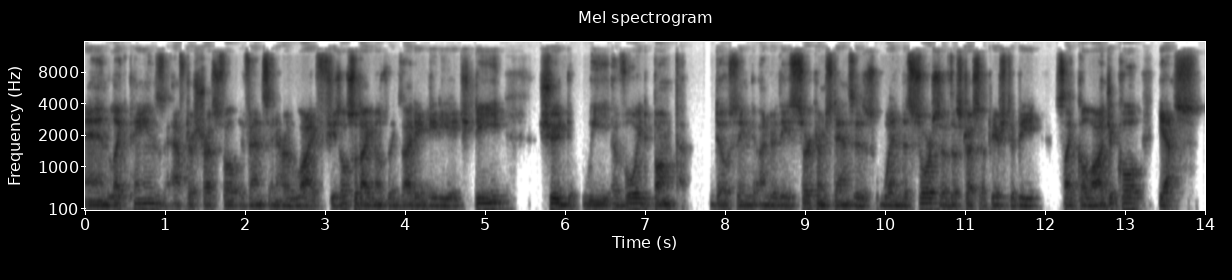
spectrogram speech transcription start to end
and leg pains after stressful events in her life. She's also diagnosed with anxiety and ADHD. Should we avoid bump dosing under these circumstances when the source of the stress appears to be psychological? Yes.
